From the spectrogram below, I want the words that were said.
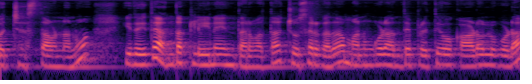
వచ్చేస్తా ఉన్నాను. ఇదైతే అంతా క్లీన్ అయిన తర్వాత చూసారు కదా మనం కూడా అంతే ప్రతి ఒక్క ఆడవాళ్ళు కూడా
